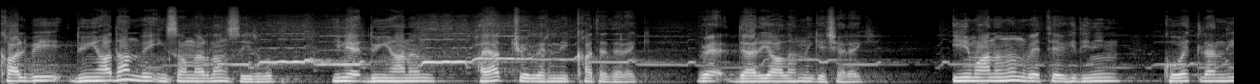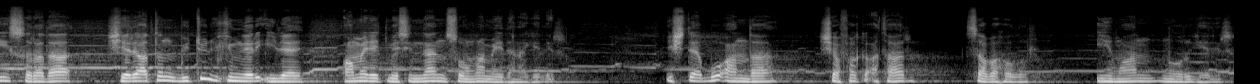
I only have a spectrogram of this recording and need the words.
kalbi dünyadan ve insanlardan sıyrılıp yine dünyanın hayat çöllerini kat ederek ve deryalarını geçerek imanının ve tevhidinin kuvvetlendiği sırada şeriatın bütün hükümleri ile amel etmesinden sonra meydana gelir. İşte bu anda şafak atar, sabah olur. İman nuru gelir.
